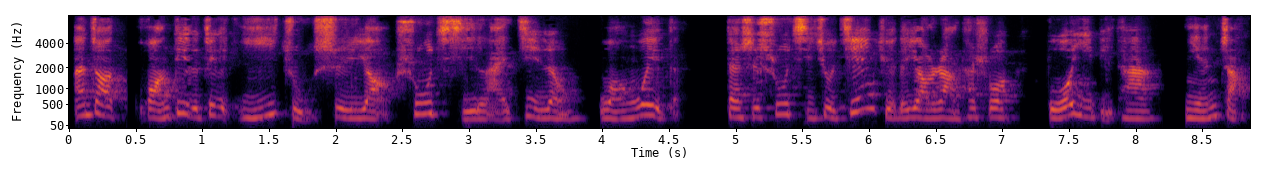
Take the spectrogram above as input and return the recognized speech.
按照皇帝的这个遗嘱是要舒淇来继任王位的，但是舒淇就坚决的要让他说伯夷比他年长，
